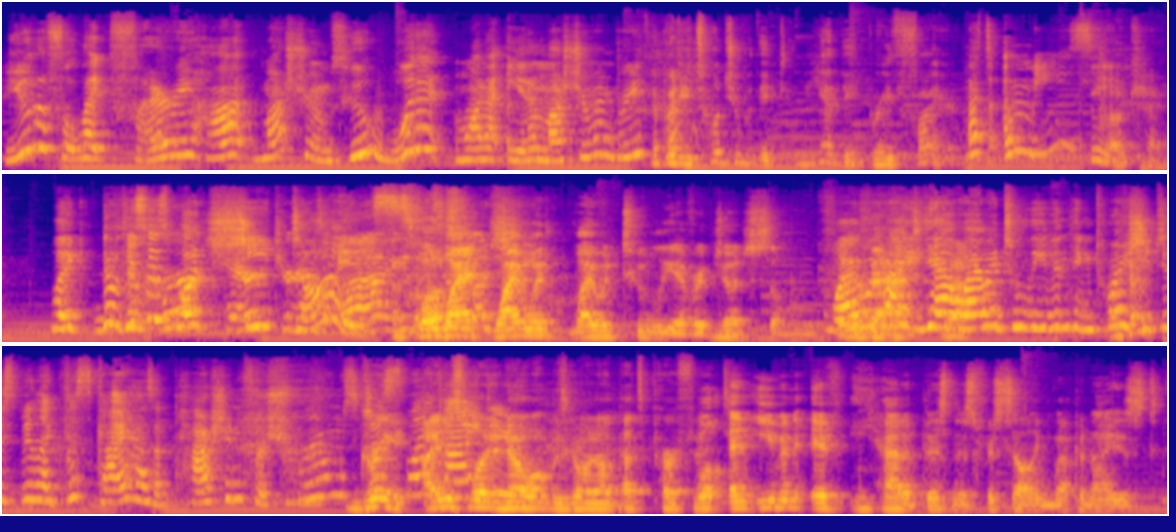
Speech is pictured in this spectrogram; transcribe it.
beautiful, like fiery hot mushrooms. Who wouldn't want to eat a mushroom and breathe Yeah, but he told you what they do. Yeah, they breathe fire. That's amazing. Okay. Like, no, this is what she does. eyes. Well, why why would why would Thule ever judge someone for Why would that? I? Yeah, Yeah. why would Tuli even think twice? Okay. She'd just be like, "This guy has a passion for shrooms." Great. Just like I just I want to know what was going on. That's perfect. Well, and even if he had a business for selling weaponized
